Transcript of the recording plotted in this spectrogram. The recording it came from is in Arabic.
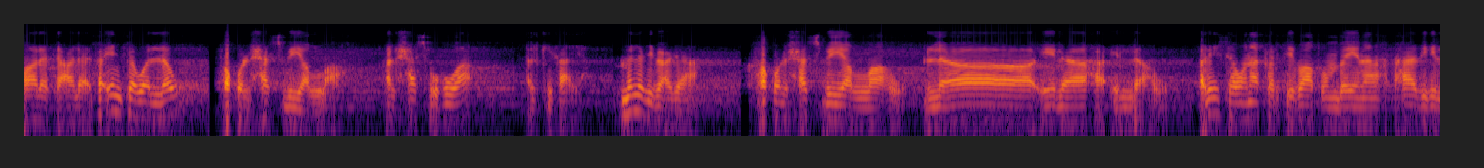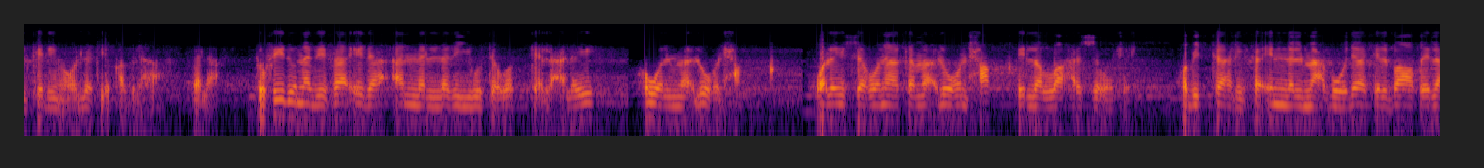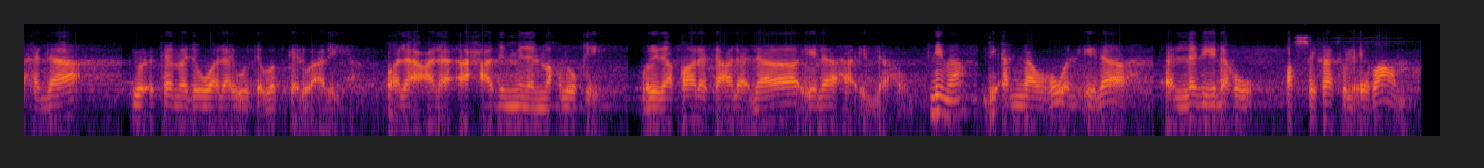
قال تعالى فإن تولوا فقل حسبي الله. الحسب هو الكفاية. ما الذي بعدها؟ فقل حسبي الله. لا إله إلا هو. أليس هناك ارتباط بين هذه الكلمة والتي قبلها؟ فلا تفيدنا بفائدة أن الذي يتوكل عليه هو المألوه الحق. وليس هناك مألوه حق إلا الله عز وجل. وبالتالي فإن المعبودات الباطلة لا يعتمد ولا يتوكل عليها ولا على أحد من المخلوقين. ولذا قال تعالى لا إله إلا هو. لما؟ لأنه هو الإله الذي له الصفات العظام.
